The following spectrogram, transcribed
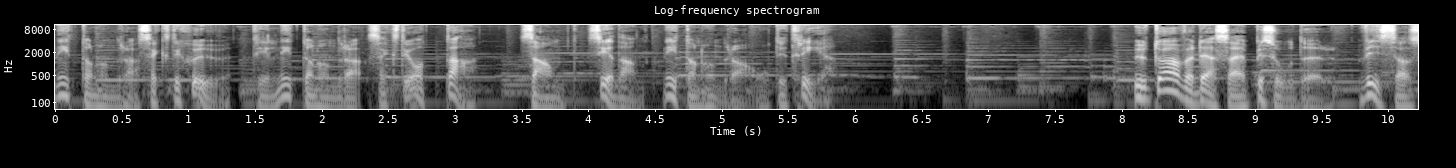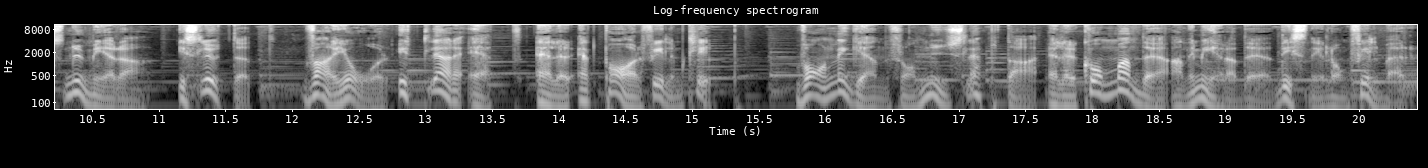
1967 till 1968 samt sedan 1983. Utöver dessa episoder visas numera i slutet varje år ytterligare ett eller ett par filmklipp, vanligen från nysläppta eller kommande animerade Disney-långfilmer.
